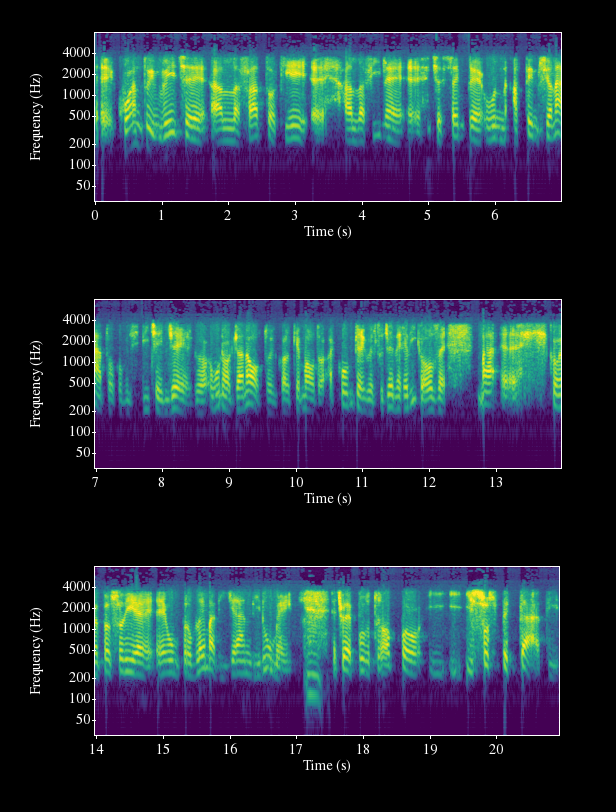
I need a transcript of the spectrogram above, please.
Eh, quanto invece al fatto che eh, alla fine eh, c'è sempre un attenzionato, come si dice in gergo, uno già noto in qualche modo a compiere questo genere di cose, ma eh, come posso dire è un problema di grandi numeri, mm. cioè purtroppo i, i, i sospettati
